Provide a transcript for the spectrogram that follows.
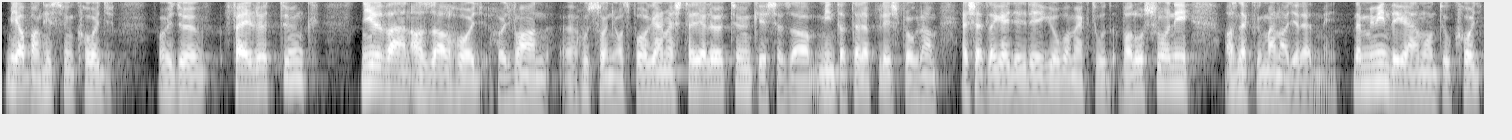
Mi abban hiszünk, hogy, hogy fejlődtünk, Nyilván azzal, hogy, hogy van 28 polgármesterjelöltünk, és ez a mintatelepülés program esetleg egy-egy régióban meg tud valósulni, az nekünk már nagy eredmény. De mi mindig elmondtuk, hogy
